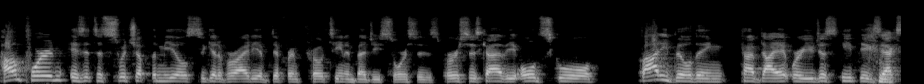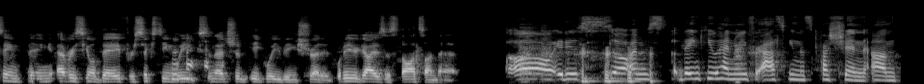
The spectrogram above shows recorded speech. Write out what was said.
"How important is it to switch up the meals to get a variety of different protein and veggie sources versus kind of the old school bodybuilding kind of diet where you just eat the exact same thing every single day for 16 weeks, and that should equal you being shredded?" What are your guys' thoughts on that? Oh, it is so. I'm. s- Thank you, Henry, for asking this question. Um,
